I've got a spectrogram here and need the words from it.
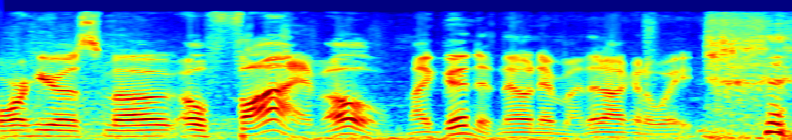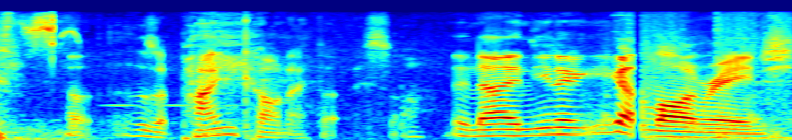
four hero smoke. Oh, five! Oh, my goodness. No, never mind. They're not going to wait. Oh, it was a pine cone I thought I saw. And Nine, you know, you got long range.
